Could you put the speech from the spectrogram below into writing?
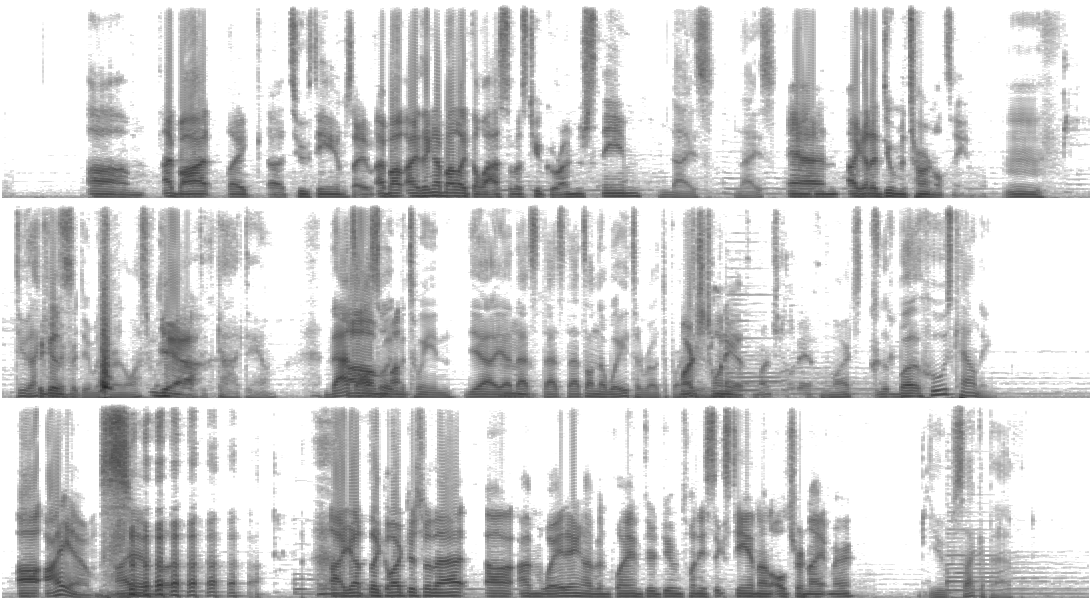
Um, I bought like uh, two themes. I, I bought. I think I bought like the Last of Us Two grunge theme, nice, nice. and I got a Doom Eternal theme. Mm. Dude, I can't wait Because- for Doom Eternal. Yeah. God, damn. That's Um, also in between. Yeah, yeah. Mhm. That's that's that's on the way to Road to Part March two. twentieth. March twentieth. March. But who's counting? Uh, I am. I have. Uh, I got the collectors for that. Uh, I'm waiting. I've been playing through Doom 2016 on Ultra Nightmare. You psychopath.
